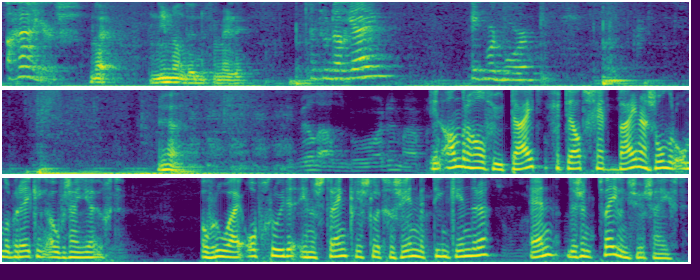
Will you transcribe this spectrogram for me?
agrariërs. Nee, niemand in de familie. En toen dacht jij, ik word boer. Ja. Ik wilde altijd behoorden, maar... In anderhalf uur tijd vertelt Gert bijna zonder onderbreking over zijn jeugd. Over hoe hij opgroeide in een streng christelijk gezin met tien kinderen en dus een tweelingzus heeft.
